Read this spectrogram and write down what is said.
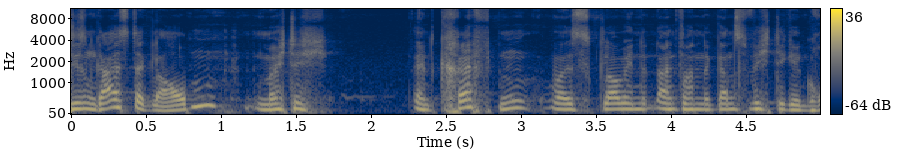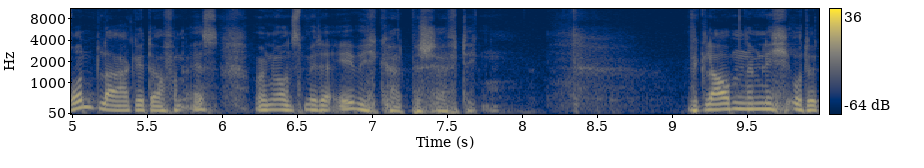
diesen Geist der Glauben möchte ich entkräften, weil es, glaube ich, einfach eine ganz wichtige Grundlage davon ist, wenn wir uns mit der Ewigkeit beschäftigen. Wir glauben nämlich, oder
